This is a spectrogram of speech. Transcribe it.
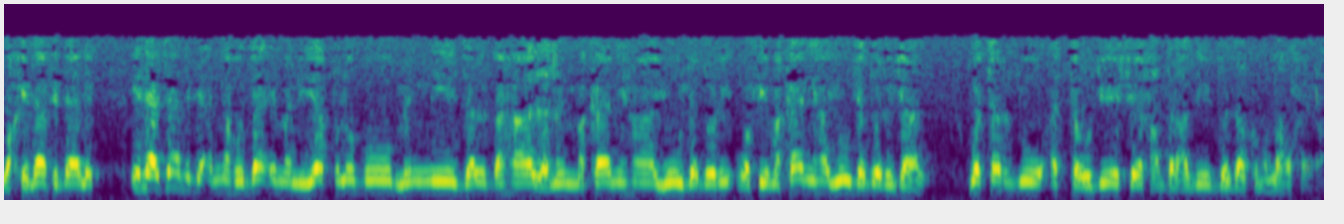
وخلاف ذلك إلى جانب أنه دائما يطلب مني جلبها ومن مكانها يوجد وفي مكانها يوجد رجال. وترجو التوجيه شيخ عبد العزيز جزاكم الله خيرا.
